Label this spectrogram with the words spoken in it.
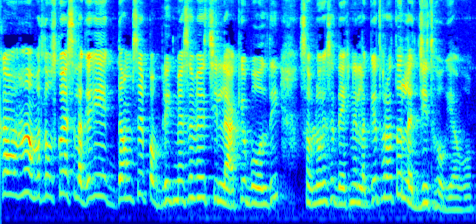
कहाँ? मतलब उसको ऐसा लगे कि एकदम से पब्लिक में से मैं चिल्ला के बोल दी, सब लोग ऐसे देखने लग गए, थोड़ा तो लज्जित हो गया वो।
